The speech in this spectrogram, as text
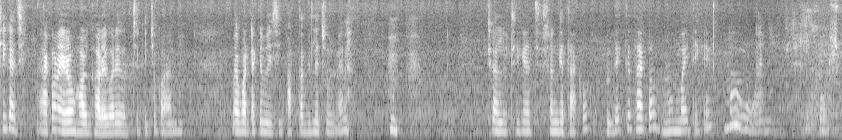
ঠিক আছে, এখন এরকম ঘরে ঘরে হচ্ছে, কিছু করার নেই। ব্যাপারটাকে বেশি পাত্তা দিলে চলবে না। চলো ঠিক আছে, সঙ্গে থাকো, দেখতে থাকো, মুম্বাই থেকে। কি কষ্ট।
